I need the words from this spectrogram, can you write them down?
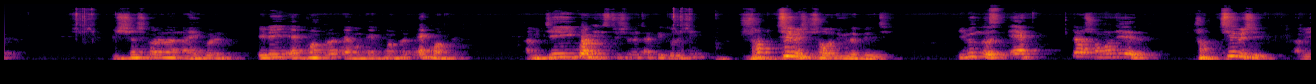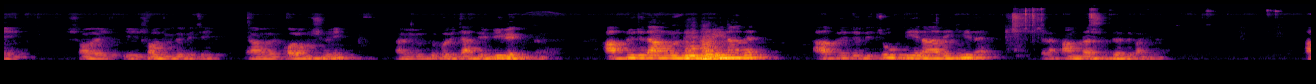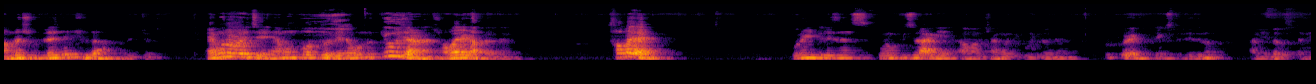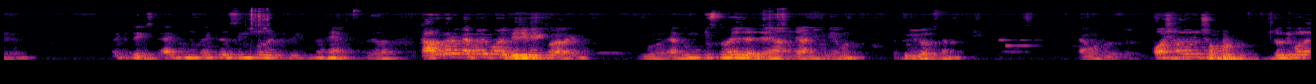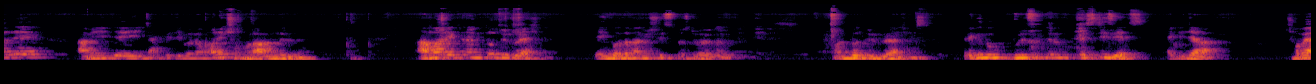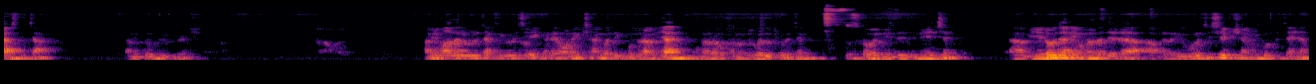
বিশ্বাস করেন আর নাই করেন এটাই একমাত্র এবং একমাত্র একমাত্র। আমি যেই কটি স্টেশনে চাকরি করেছি, সবচেয়ে বেশি সহযোগিতা পেয়েছি। ইভেন তো একটা সমাজের সবচেয়ে বেশি আমি সহ- সহযোগিতা পেয়েছি আমাদের কলম সৈনিক আমি তো বলি জাতির বিবেক। আপনি যদি আঙুল দিয়ে ধরেই না দেন, আপনি যদি চোখ দিয়ে না দেখিয়ে দেন, তাহলে আমরা শুধরাতে পারি না। আমরা শুধরে যাই শুধু আপনাদের জন্য। এমন হয়েছে, এমন তথ্য যেটা অন্য কেউ জানে না, সবাই জানেন সবাই আগে কোনো ইন্টেলিজেন্স কোনো কিছুর আগে আমার সাংবাদিক বন্ধুরা জানে। হুট করে একটা টেক্সট দিয়ে দিল আমি ব্যবস্থা নিয়ে নিলাম একটা টেক্সট একদম একটা সিম্পল একটা দিল, হ্যাঁ কারও কারও ব্যাপারে পরে ভেরিফাই করা লাগে। না এত মুখস্থ হয়ে যায় যে আমি জানি উনি এমন তুমি ব্যবস্থা না এমন। অসাধারণ সম্পর্ক। যদি বলেন যে আমি যে এই চাকরি জীবনে অনেক সফল আলহামদুলিল্লাহ। আমার এখানে তদবির করে আসি এই কথাটা আমি সুস্পষ্ট ভাবে বলি। আমি তদবির করে আসি এটা কিন্তু পুলিশের জন্য খুব প্রেস্টিজিয়াস একটি জেলা। সবাই আসতে চান। আমি করে আসি আমি মাদারীপুরে চাকরি করেছি। এখানে অনেক সাংবাদিক বন্ধুরা, আমি জানি ওনারা ওখানে যোগাযোগ করেছেন খোঁজখবর নিয়েছেন। আমি এটাও জানি, ওনারা যেটা আপনাদেরকে বলেছি, সেই বিষয়ে আমি বলতে চাই না।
